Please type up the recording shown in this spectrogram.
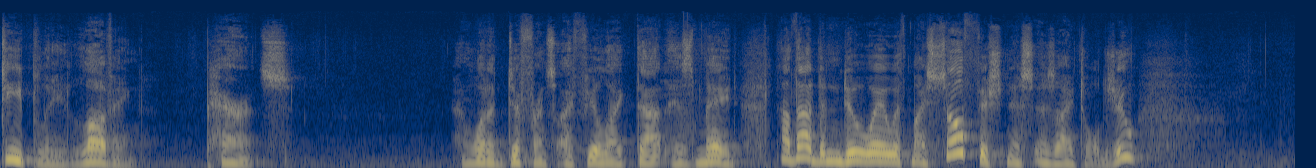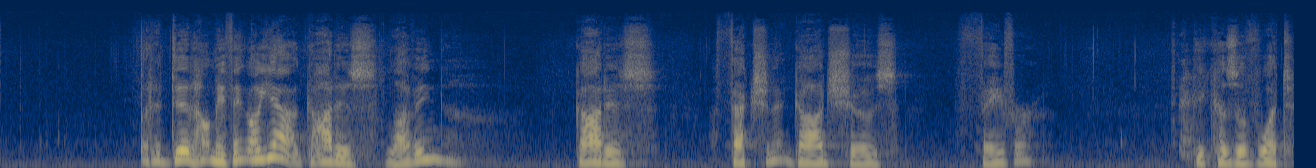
deeply loving parents. And what a difference I feel like that has made. Now, that didn't do away with my selfishness, as I told you. But it did help me think oh, yeah, God is loving, God is affectionate, God shows favor because of what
